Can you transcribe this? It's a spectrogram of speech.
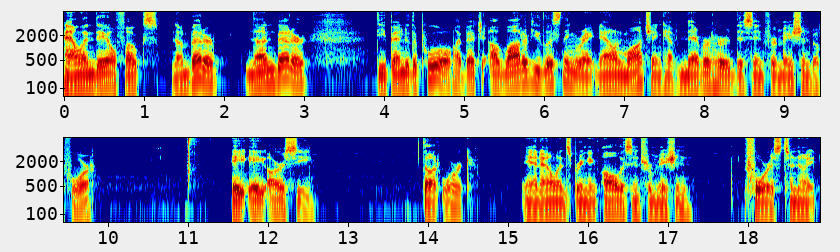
Alan Dale, folks. None better. None better. Deep end of the pool. I bet you a lot of you listening right now and watching have never heard this information before. AARC.org. And Alan's bringing all this information for us tonight.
